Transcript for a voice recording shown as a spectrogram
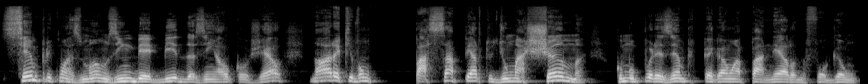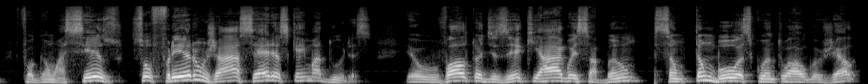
sempre com as mãos embebidas em álcool gel, na hora que vão passar perto de uma chama, como por exemplo pegar uma panela no fogão, fogão aceso, sofreram já sérias queimaduras. Eu volto a dizer que água e sabão são tão boas quanto álcool gel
